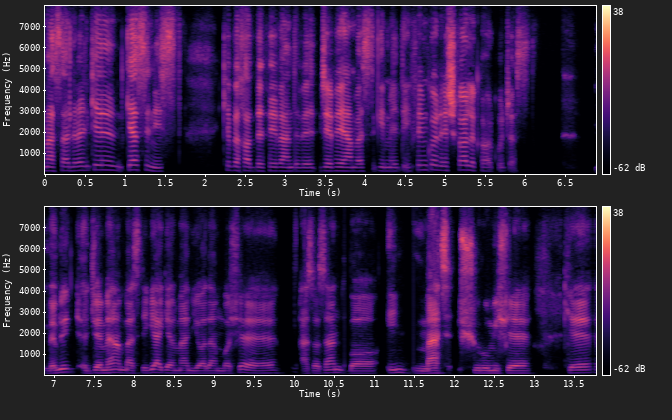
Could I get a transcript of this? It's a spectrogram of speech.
مسئله ولی که کسی نیست که بخواد بپیونده به جبهه همبستگی ملی. فکر کنه اشکال کار کجاست؟ ببینید جمعه همبستگی اگر من یادم باشه اساسا با این مت شروع میشه که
